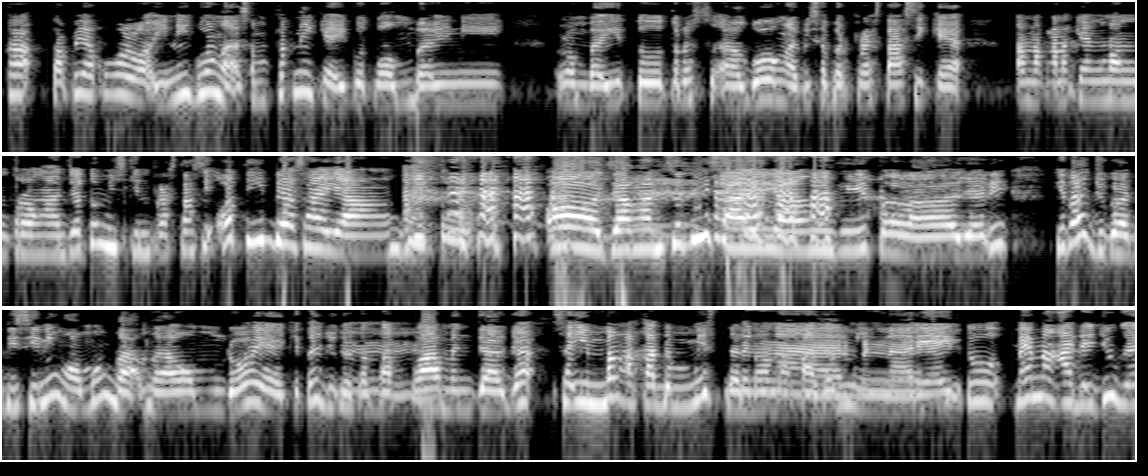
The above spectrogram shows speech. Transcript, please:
kak tapi aku kalau ini gua nggak sempet nih kayak ikut lomba ini lomba itu terus eh, gua nggak bisa berprestasi kayak anak-anak yang nongkrong aja tuh miskin prestasi oh tidak sayang gitu oh jangan sedih sayang gitu lah jadi kita juga di sini ngomong nggak nggak omdo ya kita juga Hmm. tetaplah menjaga seimbang akademis dan non akademis benar ya gitu. itu memang ada juga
